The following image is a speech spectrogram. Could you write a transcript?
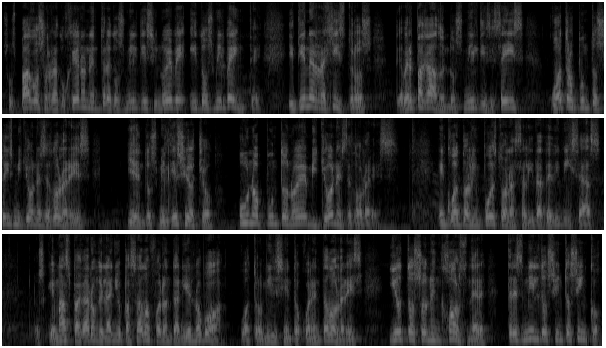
Sus pagos se redujeron entre 2019 y 2020 y tiene registros de haber pagado en 2016 4.6 millones de dólares y en 2018 1.9 millones de dólares. En cuanto al impuesto a la salida de divisas, los que más pagaron el año pasado fueron Daniel Novoa, 4.140 dólares, y Otto Sonnenholzner, 3.205.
